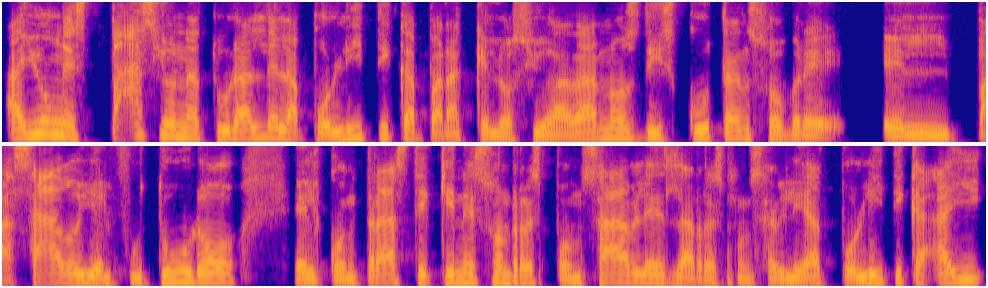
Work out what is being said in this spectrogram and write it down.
hay un espacio natural de la política para que los ciudadanos discutan sobre el pasado y el futuro, el contraste, quiénes son responsables, la responsabilidad política. Hay,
